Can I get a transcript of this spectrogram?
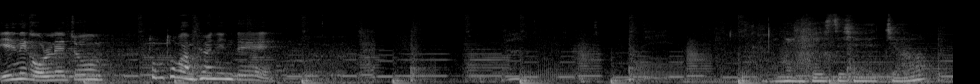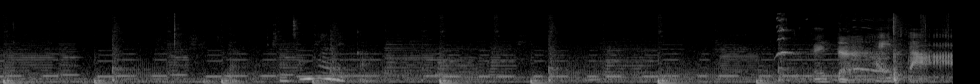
얘네가 원래 좀 통통한 편인데 안돼 있으셔야죠. 괜찮다니까. 됐다. 알다.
